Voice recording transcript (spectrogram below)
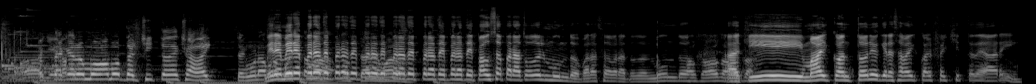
No- que nos movamos del chiste de Chaday, tengo una Mire, mire, espérate, espérate, espérate, espérate, espérate, espérate, pausa para todo el mundo, pausa para todo el mundo. mano. Pausa, pausa, pausa. Aquí Marco Antonio quiere saber cuál fue el chiste de Ari.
